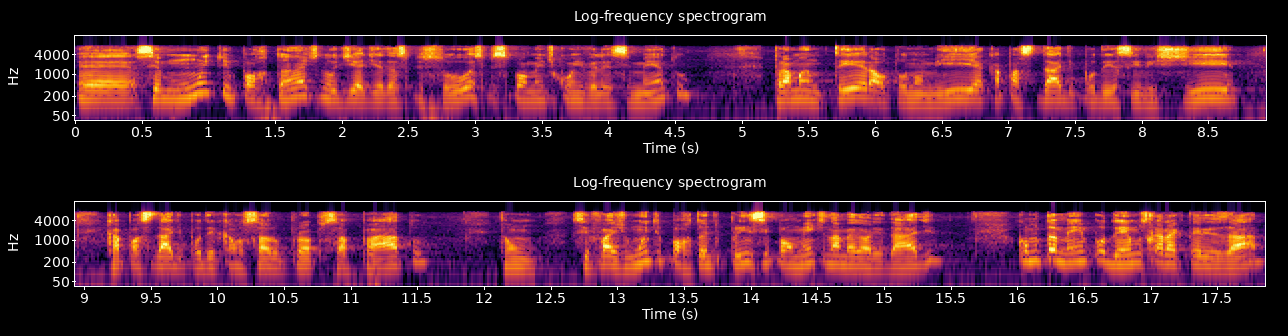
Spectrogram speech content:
é, ser muito importante no dia a dia das pessoas, principalmente com o envelhecimento, para manter a autonomia, capacidade de poder se vestir, capacidade de poder calçar o próprio sapato. Então, se faz muito importante, principalmente na melhor idade, como também podemos caracterizar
